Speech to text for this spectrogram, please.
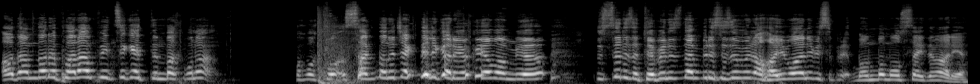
Adamları paramparçık ettim bak buna. Bak bak saklanacak delik arıyor kıyamam ya. Düşünsenize tepenizden biri size böyle hayvani bir sprey... Bombam olsaydı var ya.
